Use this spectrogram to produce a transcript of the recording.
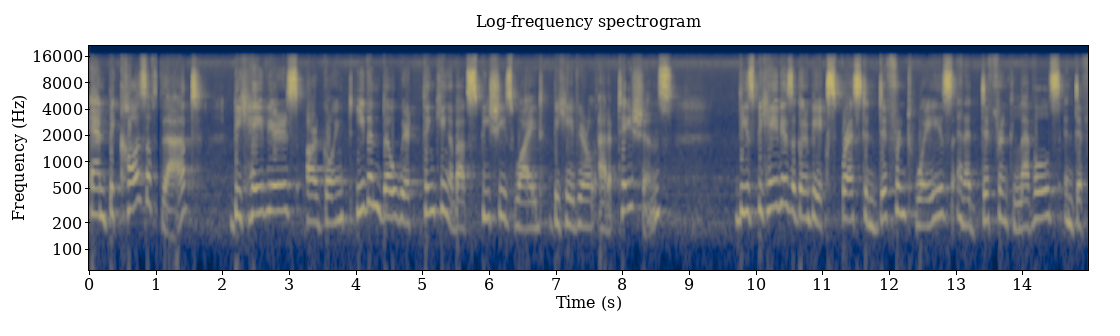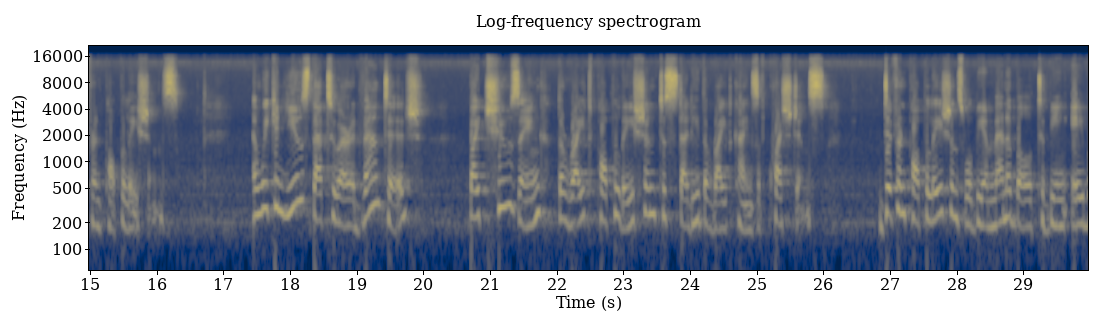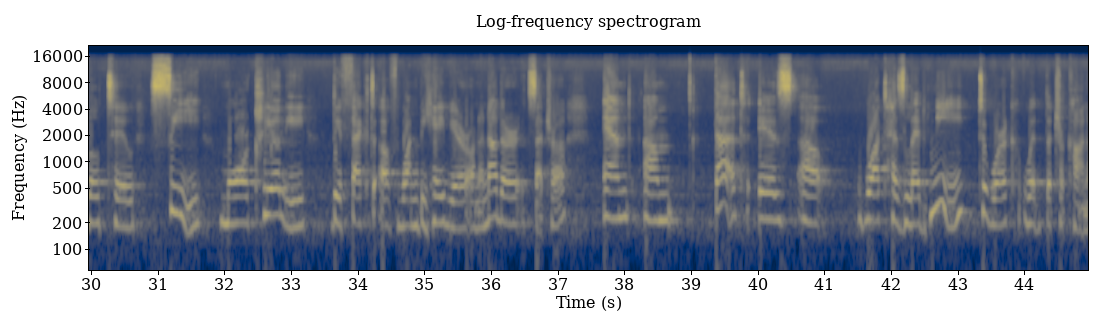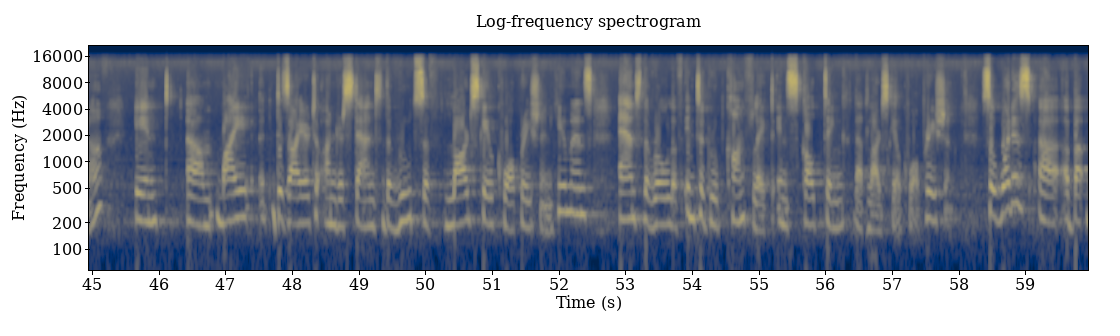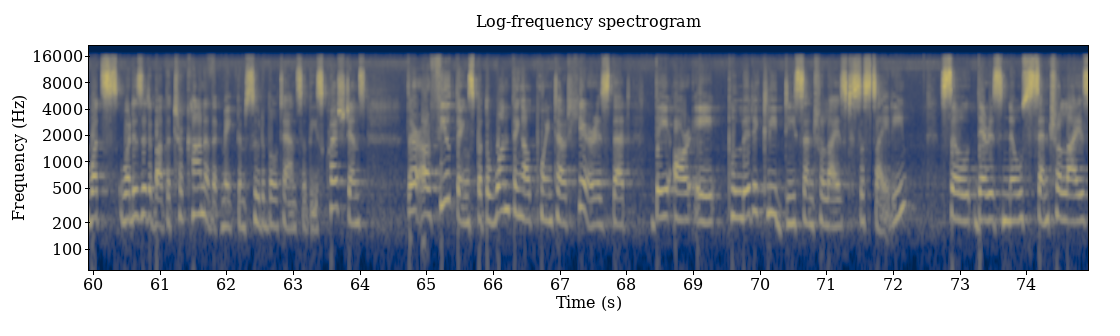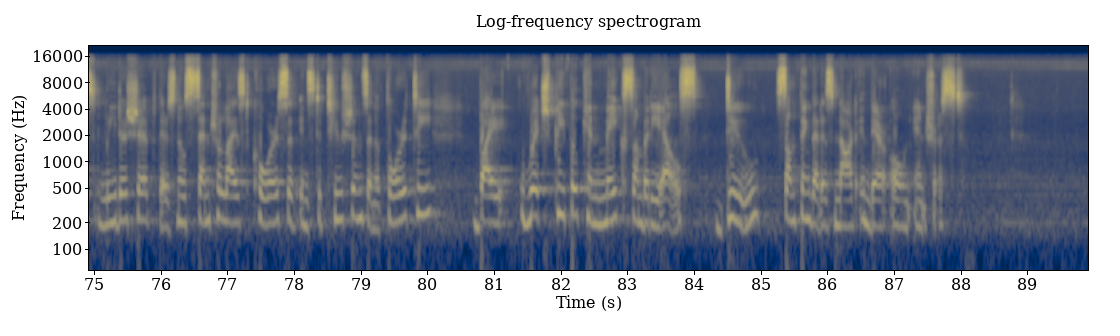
And because of that, behaviors are going, to, even though we're thinking about species-wide behavioral adaptations, these behaviors are going to be expressed in different ways and at different levels in different populations. And we can use that to our advantage by choosing the right population to study the right kinds of questions. Different populations will be amenable to being able to see more clearly the effect of one behavior on another, etc. And um, that is uh, what has led me to work with the Turkana in um, my desire to understand the roots of large-scale cooperation in humans and the role of intergroup conflict in sculpting that large-scale cooperation. So what is, uh, about, what's, what is it about the Turkana that make them suitable to answer these questions? There are a few things, but the one thing I'll point out here is that they are a politically decentralized society. So there is no centralized leadership, there's no centralized coercive institutions and authority by which people can make somebody else do something that is not in their own interest.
